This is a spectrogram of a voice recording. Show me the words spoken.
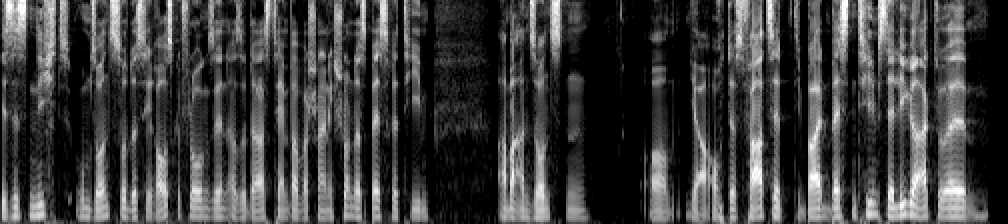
ist es nicht umsonst so, dass sie rausgeflogen sind. Also da ist Tampa wahrscheinlich schon das bessere Team. Aber ansonsten, ähm, ja, auch das Fazit, die beiden besten Teams der Liga aktuell,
